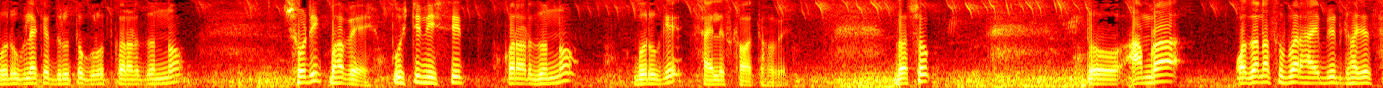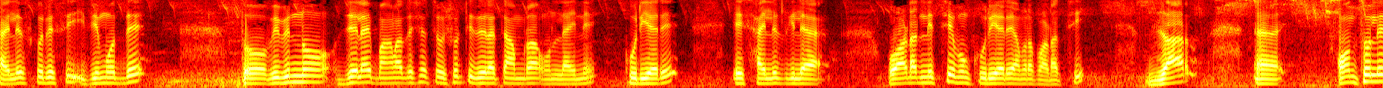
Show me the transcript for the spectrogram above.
গরুগুলোকে দ্রুত গ্রোথ করার জন্য, সঠিকভাবে পুষ্টি নিশ্চিত করার জন্য গরুকে সাইলেস খাওয়াতে হবে। দর্শক, তো আমরা অজানা সুপার হাইব্রিড ঘাসে সাইলেস করেছি। ইতিমধ্যে তো বিভিন্ন জেলায়, বাংলাদেশের চৌষট্টি জেলাতে আমরা অনলাইনে কুরিয়ারে এই সাইলেজগুলা অর্ডার নিচ্ছি এবং কুরিয়ারে আমরা পাঠাচ্ছি। যার অঞ্চলে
